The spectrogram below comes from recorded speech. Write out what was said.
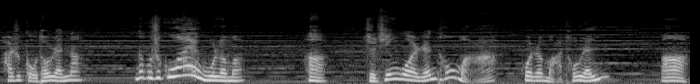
还是狗头人呢？那不是怪物了吗？哈，只听过人头马或者马头人，啊，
